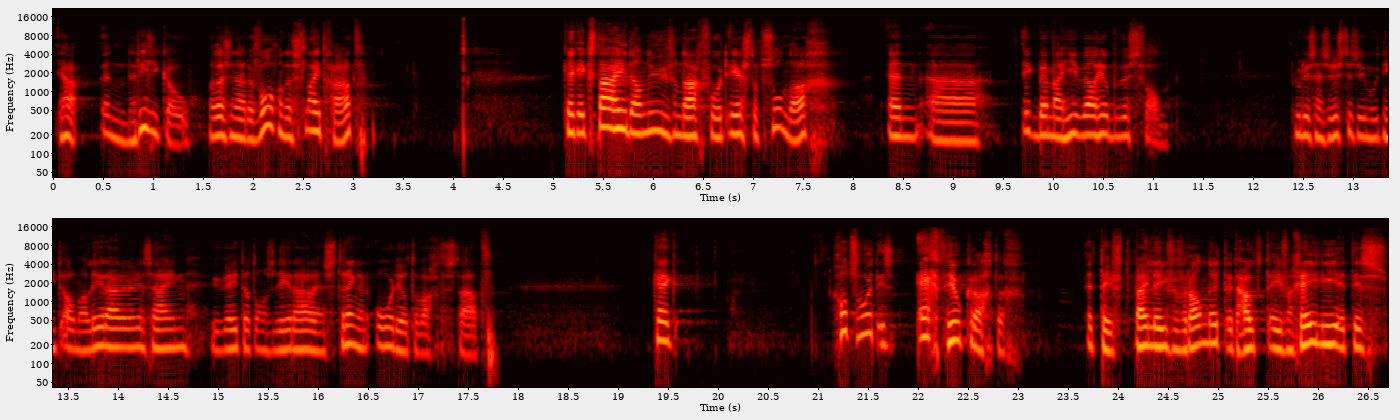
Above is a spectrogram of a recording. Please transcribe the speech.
ja, een risico. Want als je naar de volgende slide gaat. Kijk, ik sta hier dan nu vandaag voor het eerst op zondag. En uh, ik ben mij hier wel heel bewust van. Broeders en zusters, u moet niet allemaal leraren willen zijn. U weet dat ons leraren een streng oordeel te wachten staat. Kijk, Gods woord is echt heel krachtig. Het heeft mijn leven veranderd. Het houdt het evangelie. Het is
